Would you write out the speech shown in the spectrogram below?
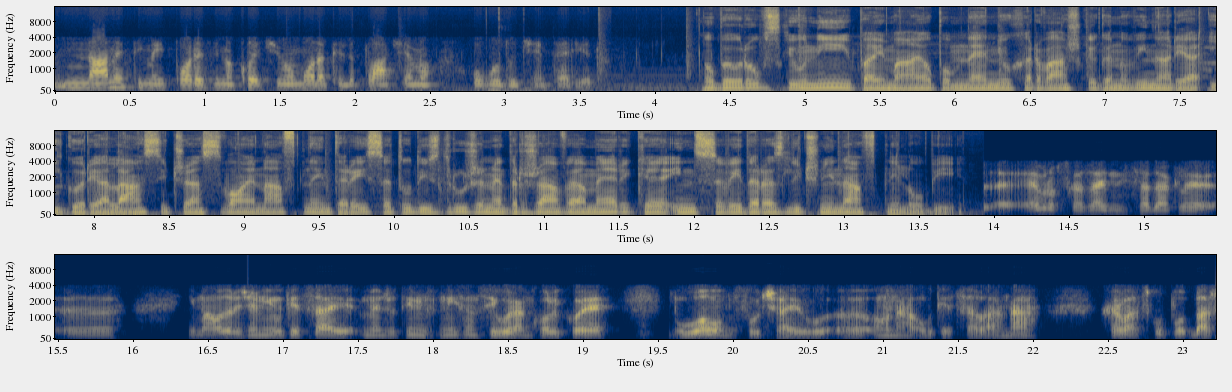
nametima i porezima koje ćemo morati da plaćamo u budućem periodu. Ob Evropski uniji pa imajo po mnenju hrvaškega novinarja Igorja Lasiča svoje naftne interese tudi Združene države Amerike in seveda različni naftni lobiji. Evropska zajednica dakle e, ima određeni utjecaj, međutim nisam siguran koliko je u ovom slučaju e, ona utjecala na Hrvatsku baš,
